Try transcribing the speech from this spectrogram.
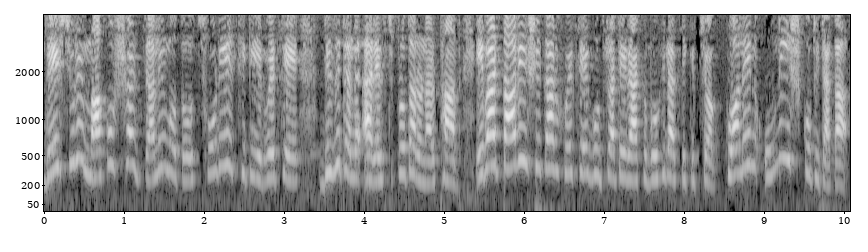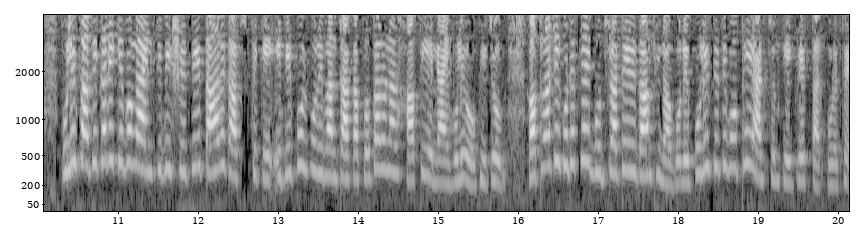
দেশজুড়ে মাকড়সার জালের মতো ছড়িয়ে ছিটিয়ে রয়েছে ডিজিটাল অ্যারেস্ট প্রতারণার ফাঁদ। এবার তারই শিকার হয়েছে গুজরাটের এক মহিলা চিকিৎসক। কোয়ালেন উনিশ কোটি টাকা। পুলিশ আধিকারিক এবং আইনজীবী সেজে তার কাছ থেকে এই বিপুল পরিমাণ টাকা প্রতারণার হাতিয়ে নেয় বলে অভিযোগ। ঘটনাটি ঘটেছে গুজরাটের গান্ধীনগরে। পুলিশ ইতিমধ্যেই একজনকে গ্রেফতার করেছে।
